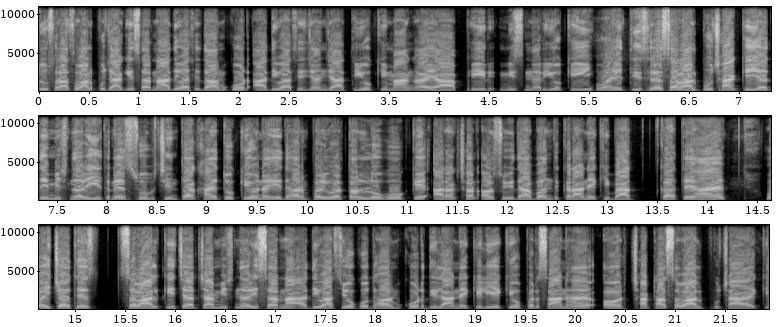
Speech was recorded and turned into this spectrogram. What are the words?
दूसरा सवाल, पूछा कि सरना आदिवासी धर्म कोड आदिवासी जनजातियों की मांग है या फिर मिशनरियों की? वहीं तीसरे सवाल, पूछा कि यदि मिशनरी इतने शुभ चिंतक हैं तो क्यों नहीं धर्म परिवर्तन लोगों के आरक्षण और सुविधा बंद कराने की बात कहते हैं? वही चौथे सवाल की चर्चा, मिशनरी सरना आदिवासियों को धर्म कोड दिलाने के लिए क्यों परेशान है? और छठा सवाल, पूछा है कि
